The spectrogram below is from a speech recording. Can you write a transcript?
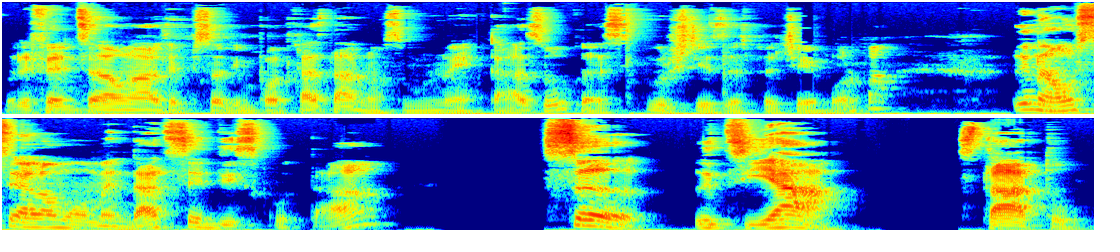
referință la un alt episod din podcast, dar nu, o să- nu e cazul, că sigur știți despre ce e vorba. În Austria, la un moment dat, se discuta să îți ia statul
